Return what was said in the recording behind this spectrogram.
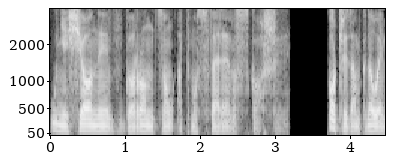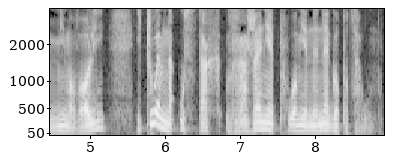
uniesiony w gorącą atmosferę rozkoszy. Oczy zamknąłem mimo woli i czułem na ustach wrażenie płomiennego pocałunku.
